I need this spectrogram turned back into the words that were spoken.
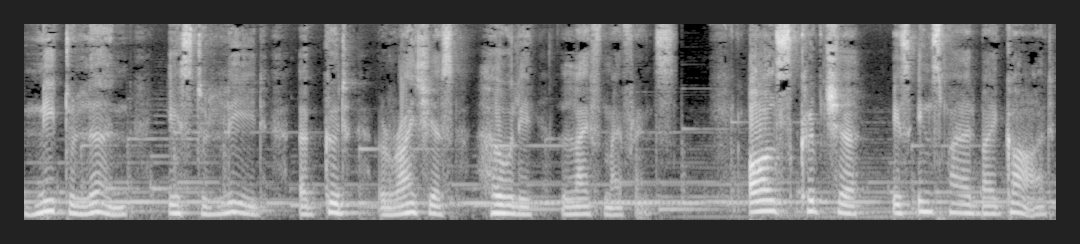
need to learn is to lead a good, righteous, holy life, my friends. All scripture is inspired by God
